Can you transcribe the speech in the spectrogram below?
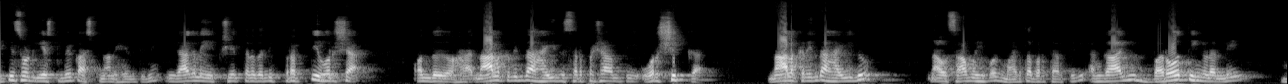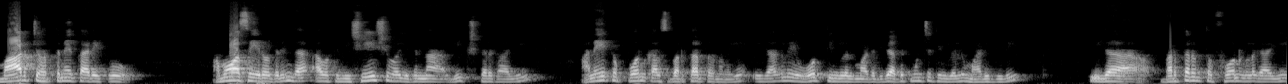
ಎಪಿಸೋಡ್ಗೆ ಎಷ್ಟು ಬೇಕೋ ಅಷ್ಟು ನಾನು ಹೇಳ್ತೀನಿ. ಈಗಾಗಲೇ ಈ ಕ್ಷೇತ್ರದಲ್ಲಿ ಪ್ರತಿ ವರ್ಷ ಒಂದು ನಾಲ್ಕರಿಂದ ಐದು ಸರ್ಪಶಾಂತಿ ವರ್ಷಕ್ಕೆ ನಾಲ್ಕರಿಂದ ಐದು ನಾವು ಸಾಮೂಹಿಕವಾಗಿ ಮಾಡ್ತಾ ಬರ್ತಾ ಇರ್ತೀವಿ. ಹಂಗಾಗಿ ಬರೋ ತಿಂಗಳಲ್ಲಿ ಮಾರ್ಚ್ ಹತ್ತನೇ ತಾರೀಕು ಅಮಾವಾಸ್ಯೆ ಇರೋದರಿಂದ ಅವತ್ತು ವಿಶೇಷವಾಗಿ ಇದನ್ನು ವೀಕ್ಷಕರಿಗಾಗಿ ಅನೇಕ ಫೋನ್ ಕಾಲ್ಸ್ ಬರ್ತಾ ಇರ್ತವೆ ನಮಗೆ. ಈಗಾಗಲೇ ಹೋದ ತಿಂಗಳಲ್ಲಿ ಮಾಡಿದ್ದೀವಿ, ಅದಕ್ಕೆ ಮುಂಚೆ ತಿಂಗಳಲ್ಲಿ ಮಾಡಿದ್ದೀವಿ. ಈಗ ಬರ್ತಾರಂಥ ಫೋನ್ಗಳಿಗಾಗಿ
